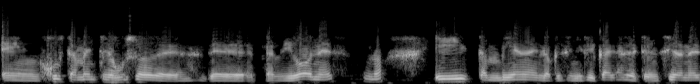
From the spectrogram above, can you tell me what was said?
en justamente el uso de, de perdigones, ¿no? Y también en lo que significa las detenciones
